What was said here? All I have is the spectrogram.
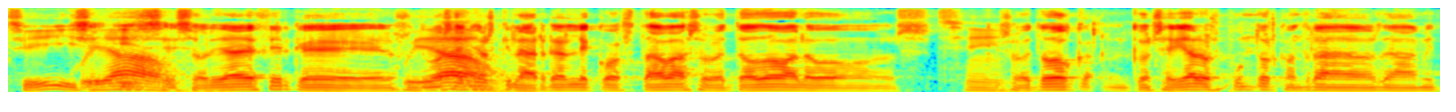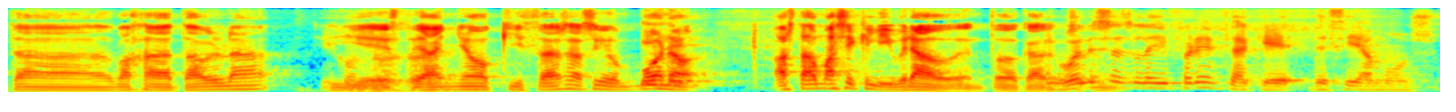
Sí, y se, y Cuidado. se solía decir que en los últimos años que la Real le costaba sobre todo a los... Sí. Sobre todo co- conseguía los puntos contra los de la mitad baja de la tabla Y este año quizás ha sido... Bueno, ha estado más equilibrado en todo caso. Igual esa es la diferencia que decíamos,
